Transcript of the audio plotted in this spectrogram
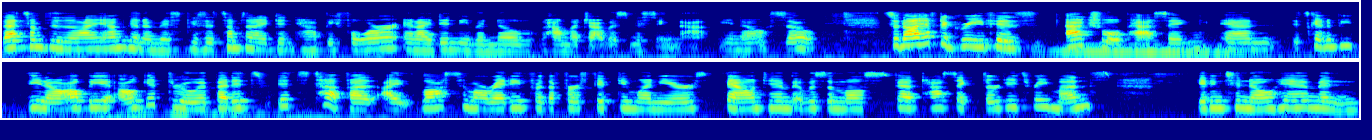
that's something that I am going to miss because it's something I didn't have before, and I didn't even know how much I was missing that, you know. So so now I have to grieve his actual passing, and it's going to be, you know, I'll be, I'll get through it, but it's, it's tough. I, I lost him already for the first 51 years. Found him. It was the most fantastic 33 months getting to know him, and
